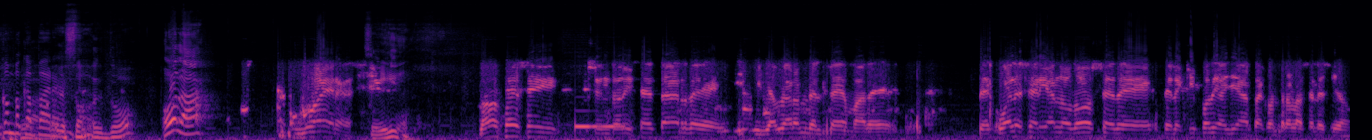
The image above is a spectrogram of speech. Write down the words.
¿Cómo que aparece? Exacto. Hola. Buenas. Sí. No sé si sintonicé tarde y, y ya hablaron del tema de, de cuáles serían los 12 de, del equipo de Ayata contra la selección.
